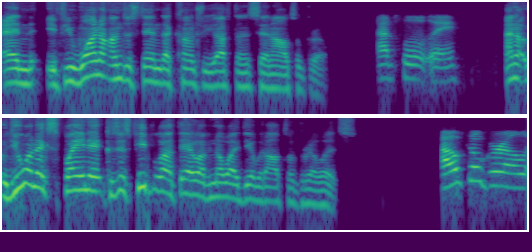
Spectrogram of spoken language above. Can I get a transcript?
And if you want to understand that country, you have to understand Autogrill. Absolutely. And uh, do you want to explain it? Because there's people out there who have no idea what Autogrill is. Autogrill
